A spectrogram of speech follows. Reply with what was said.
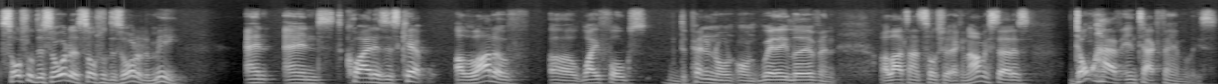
social disorder is social disorder to me. And and quiet as it's kept, a lot of uh, white folks, depending on, on where they live and a lot of times socioeconomic status, don't have intact families.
